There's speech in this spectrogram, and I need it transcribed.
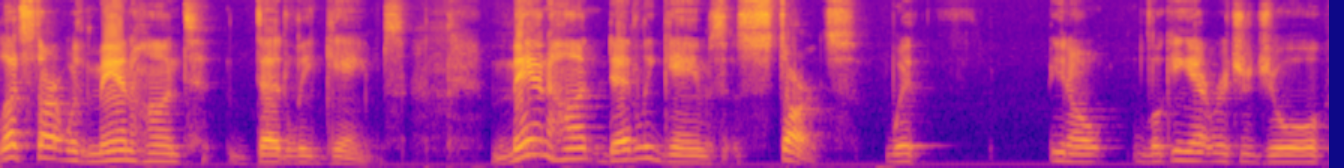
Let's start with Manhunt Deadly Games. Manhunt Deadly Games starts with, you know, looking at Richard Jewell,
